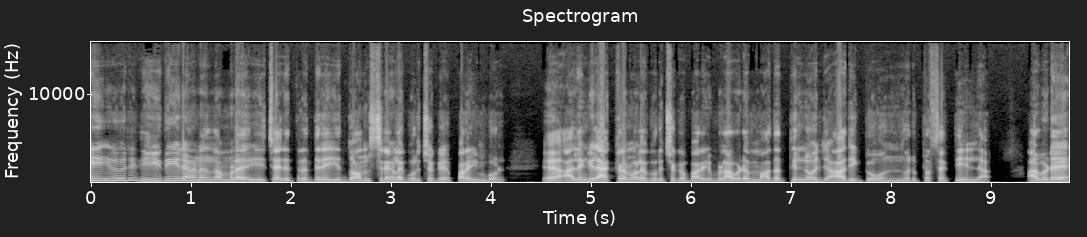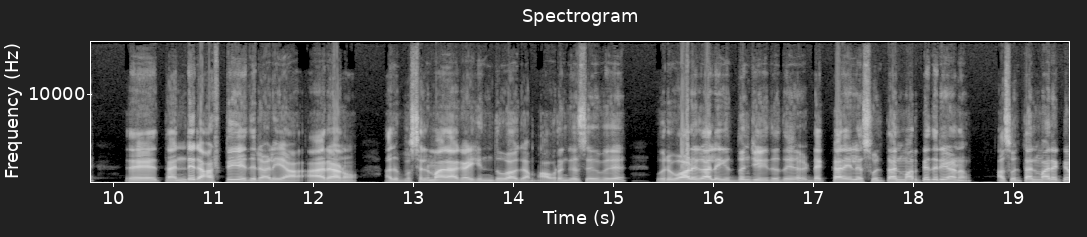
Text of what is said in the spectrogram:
ഈ ഒരു രീതിയിലാണ് നമ്മൾ ഈ ചരിത്രത്തിലെ ഈ ധ്വംസനങ്ങളെക്കുറിച്ചൊക്കെ പറയുമ്പോൾ അല്ലെങ്കിൽ അക്രമങ്ങളെക്കുറിച്ചൊക്കെ പറയുമ്പോൾ അവിടെ മതത്തിനോ ജാതിക്കോ ഒന്നും ഒരു പ്രസക്തിയില്ല. അവിടെ തന്റെ രാഷ്ട്രീയ എതിരാളി ആരാണോ? അത് മുസൽമാനാകാം ഹിന്ദു ആകാം ഔറംഗസേബ് ഒരുപാട് കാലം യുദ്ധം ചെയ്തത് ഡെക്കാനയിലെ സുൽത്താൻമാർക്കെതിരെയാണ്. ആ സുൽത്താൻമാരൊക്കെ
